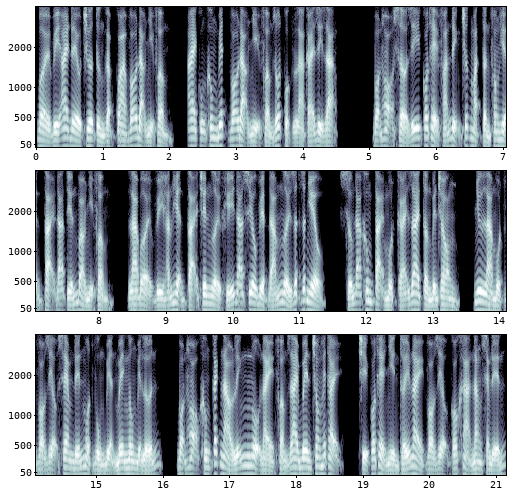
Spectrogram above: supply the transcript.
Bởi vì ai đều chưa từng gặp qua võ đạo nhị phẩm, ai cũng không biết võ đạo nhị phẩm rốt cuộc là cái gì dạng. Bọn họ sở dĩ có thể phán định trước mặt tần phong hiện tại đã tiến vào nhị phẩm là bởi vì hắn hiện tại trên người khí đã siêu việt đám người rất rất nhiều, sớm đã không tại một cái giai tầng bên trong, như là một vỏ rượu xem đến một vùng biển mênh mông biển lớn, bọn họ không cách nào lĩnh ngộ này phẩm giai bên trong hết thảy, chỉ có thể nhìn thấy này vỏ rượu có khả năng xem đến,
